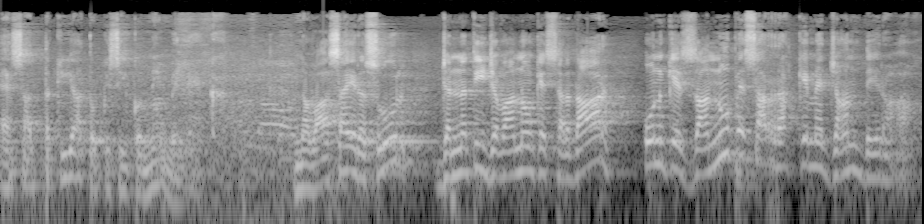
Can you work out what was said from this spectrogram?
ایسا تکیہ تو کسی کو نہیں ملے گا۔ نواسا رسول، جنتی جوانوں کے سردار، ان کے زانوں پہ سر رکھ کے میں جان دے رہا ہوں۔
